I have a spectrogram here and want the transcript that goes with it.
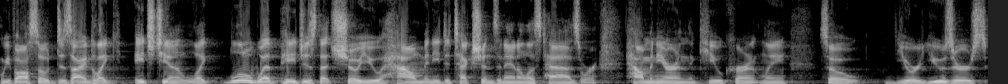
We've also designed like HTML, like little web pages that show you how many detections an analyst has or how many are in the queue currently. So your users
